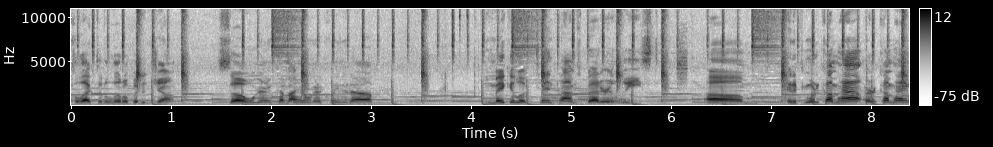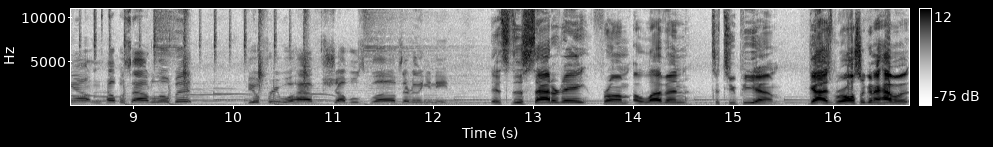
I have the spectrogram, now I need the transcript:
collected a little bit of junk. So we're gonna come out here, we're gonna clean it up, make it look 10 times better at least. Um, and if you wanna come, ha- or come hang out and help us out a little bit, feel free. We'll have shovels, gloves, everything you need. It's this Saturday from 11 to 2 p.m. Guys, we're also gonna have a,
